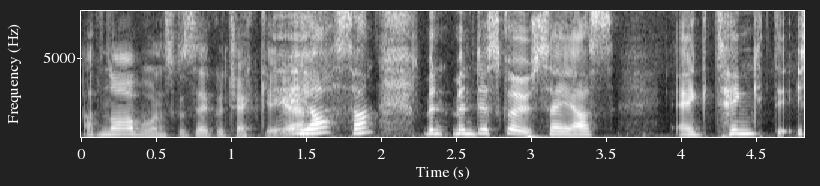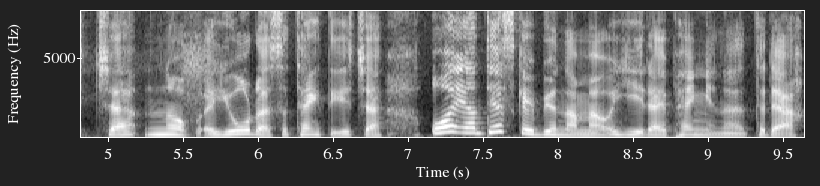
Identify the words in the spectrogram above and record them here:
at naboen skal se hvor kjekk jeg er? Ja, sant. Men, men det skal jo sies. Jeg tenkte ikke, når jeg gjorde det, så tenkte jeg ikke Å ja, det skal jeg begynne med, å gi de pengene til der.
